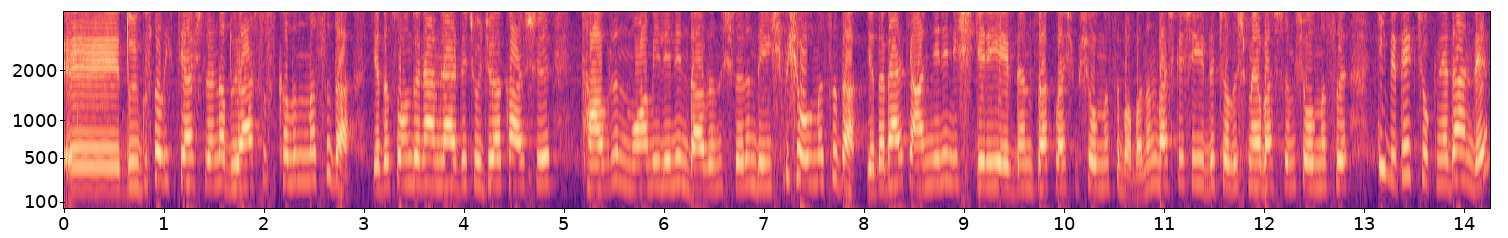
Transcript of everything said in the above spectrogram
e, duygusal ihtiyaçlarına duyarsız kalınması da ya da son dönemlerde çocuğa karşı tavrın, muamelenin, davranışların değişmiş olması da ya da belki annenin iş gereği evden uzaklaşmış olması, babanın başka şehirde çalışmaya başlamış olması gibi pek çok neden de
